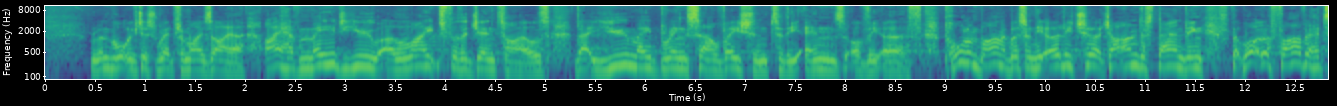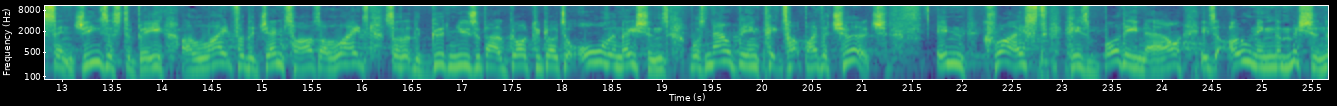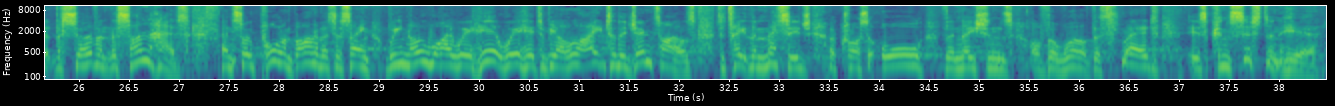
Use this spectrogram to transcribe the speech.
Remember what we've just read from Isaiah. I have made you a light for the Gentiles that you may bring salvation to the ends of the earth. Paul and Barnabas and the early church are understanding that what the Father had sent Jesus to be, a light for the Gentiles, a light so that the good news about God could go to all the nations, was now being picked up by the church. In Christ, his body now is owning the mission that the servant, the Son, has. And so Paul and Barnabas are saying, We know why we're here. We're we're here to be a light to the Gentiles, to take the message across all the nations of the world. The thread is consistent here.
